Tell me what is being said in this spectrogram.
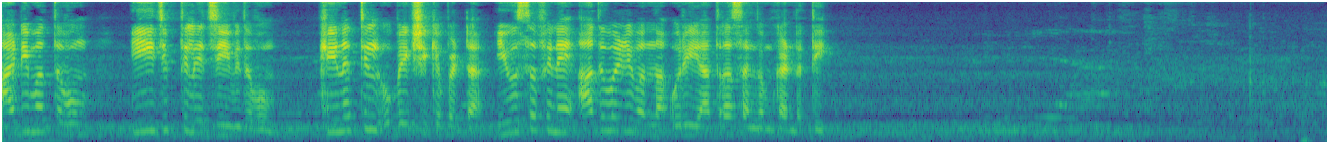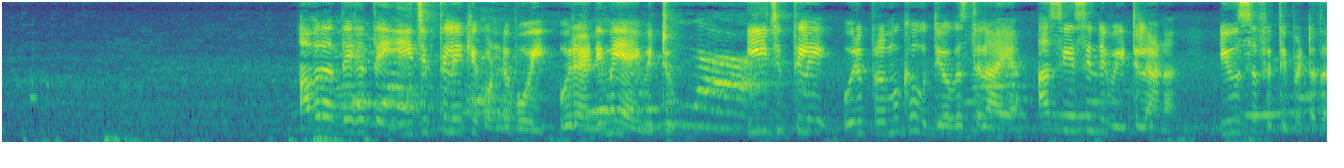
അടിമത്തവും ഈജിപ്തിലെ ജീവിതവും കിണറ്റിൽ ഉപേക്ഷിക്കപ്പെട്ട യൂസഫിനെ അതുവഴി വന്ന ഒരു യാത്രാസംഘം കണ്ടെത്തി. അവർ അദ്ദേഹത്തെ ഈജിപ്തിലേക്ക് കൊണ്ടുപോയി ഒരു അടിമയായി വിറ്റു. ഈജിപ്തിലെ ഒരു പ്രമുഖ ഉദ്യോഗസ്ഥനായ അസീസിന്റെ വീട്ടിലാണ് യൂസഫ് എത്തിപ്പെട്ടത്.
